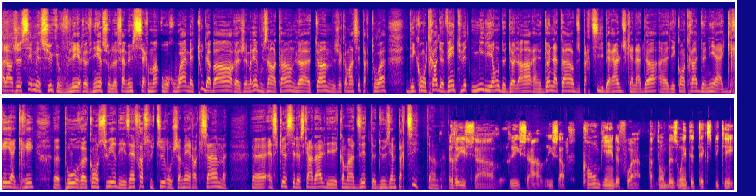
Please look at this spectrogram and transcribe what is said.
Alors, je sais, messieurs, que vous voulez revenir sur le fameux serment au roi, mais tout d'abord, euh, j'aimerais vous entendre, là, Tom, je vais commencer par toi, des contrats de 28 millions de dollars à un donateur du Parti libéral du Canada, euh, des contrats donnés à gré à gré euh, pour construire des infrastructures au chemin Roxham. Est-ce que c'est le scandale des commandites deuxième partie, Tom? Richard, Richard, Richard, combien de fois a-t-on besoin de t'expliquer?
